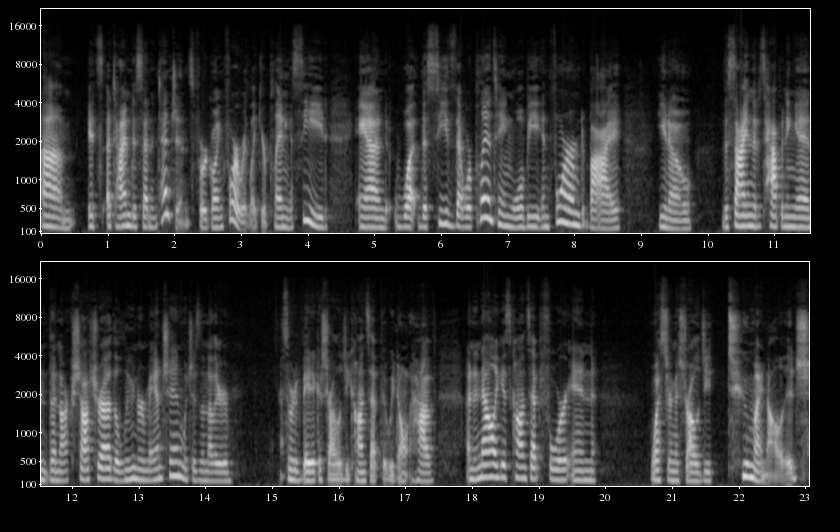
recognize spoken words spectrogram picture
Um, it's a time to set intentions for going forward. Like you're planting a seed, and what the seeds that we're planting will be informed by, you know, the sign that it's happening in, the nakshatra, the lunar mansion, which is another sort of Vedic astrology concept that we don't have an analogous concept for in Western astrology to my knowledge.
